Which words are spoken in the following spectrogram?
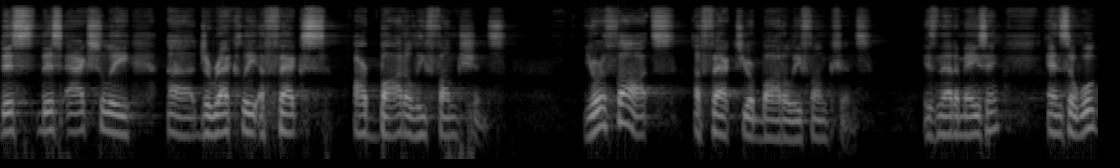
this, this actually uh, directly affects our bodily functions. Your thoughts affect your bodily functions. Isn't that amazing? And so we'll,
